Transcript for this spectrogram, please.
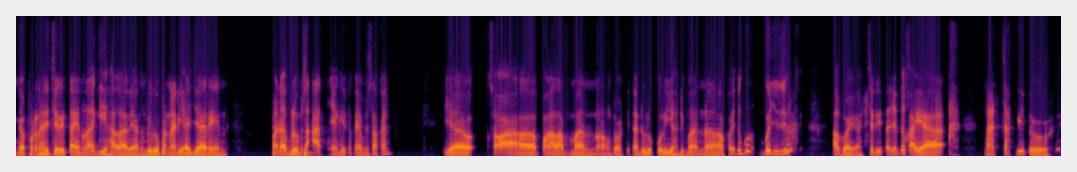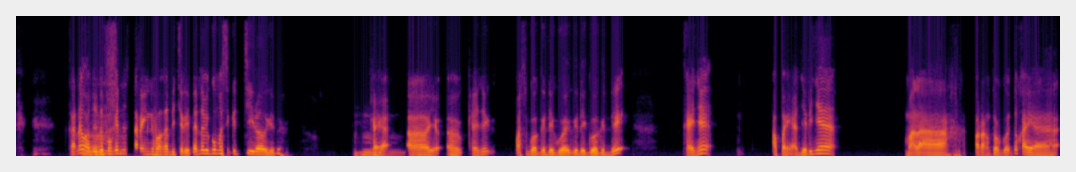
nggak pernah diceritain lagi hal-hal yang dulu pernah diajarin. Padahal belum saatnya gitu. Kayak misalkan ya soal pengalaman orang tua kita dulu kuliah di mana apa itu gue gue jujur apa ya ceritanya tuh kayak ngacak gitu karena waktu hmm. itu mungkin sering banget diceritain tapi gue masih kecil gitu kayak uh, ya, uh, kayaknya pas gua gede gua gede gua gede kayaknya apa ya jadinya malah orang tua gue tuh kayak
